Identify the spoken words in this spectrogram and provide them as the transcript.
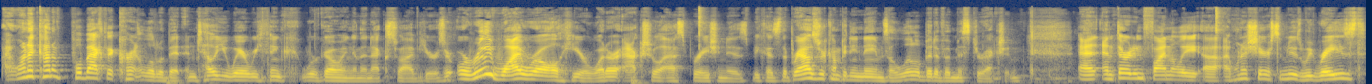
I want to kind of pull back the curtain a little bit and tell you where we think we're going in the next five years, or, or really why we're all here, what our actual aspiration is, because the browser company name's a little bit of a misdirection. And, and third and finally, uh, I want to share some news. We raised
